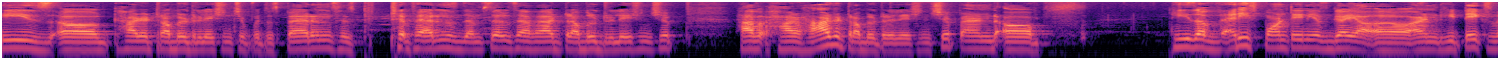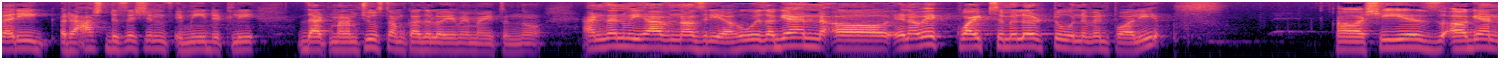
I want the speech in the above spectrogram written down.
he's uh, had a troubled relationship with his parents. His parents themselves have had troubled relationship have, have had a troubled relationship and uh, he's a very spontaneous guy uh, and he takes very rash decisions immediately that manam చూస్తాం కథలో ఏమేమైతుందో and then we have Nazriya who is again uh, in a way quite similar to nivin Pauly uh, she is again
